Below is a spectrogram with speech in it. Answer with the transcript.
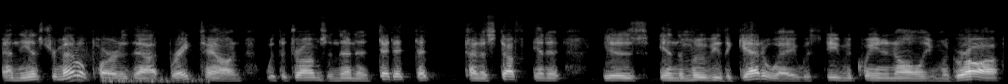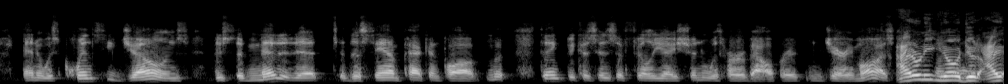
And the instrumental part of that breakdown with the drums and then a da da da kind of stuff in it is in the movie The Getaway with Steve McQueen and Ali MacGraw. And it was Quincy Jones who submitted it to the Sam Peckinpah thing because his affiliation with Herb Alpert and Jerry Moss. I don't even know, uh, dude. I,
